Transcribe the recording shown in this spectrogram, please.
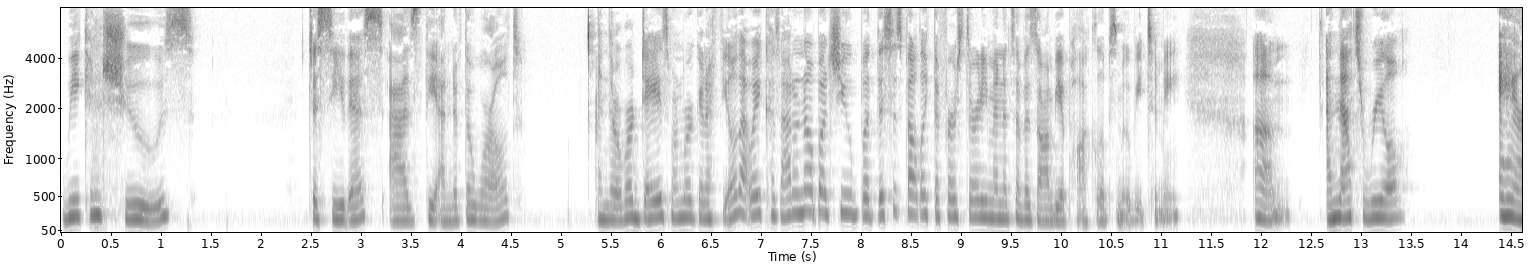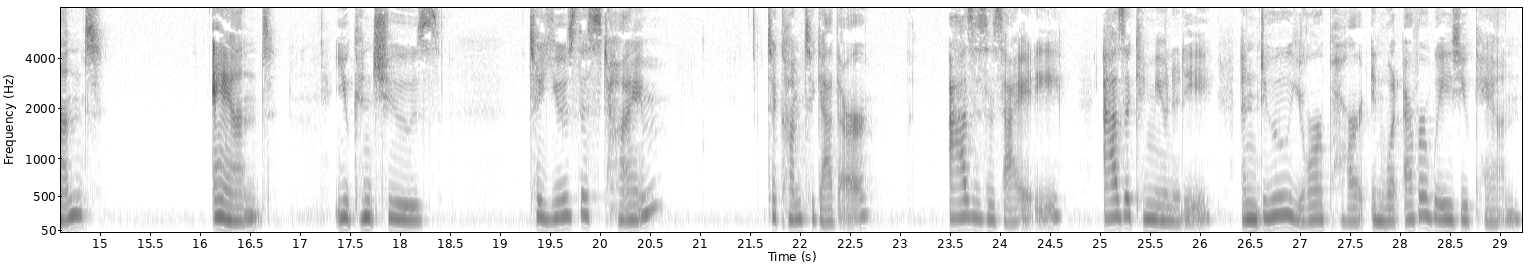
We can choose to see this as the end of the world. And there were days when we're going to feel that way because I don't know about you, but this has felt like the first 30 minutes of a zombie apocalypse movie to me. Um, and that's real. And, and you can choose to use this time to come together as a society, as a community, and do your part in whatever ways you can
